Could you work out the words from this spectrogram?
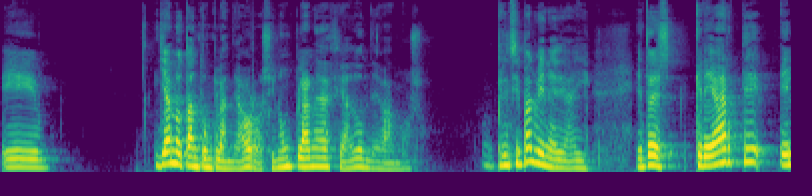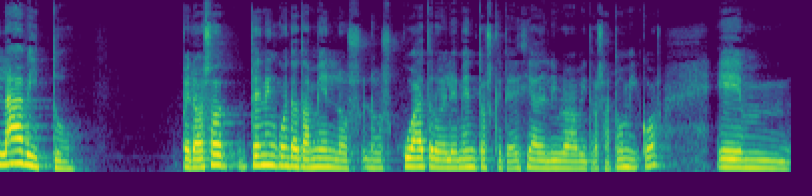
Eh, ya no tanto un plan de ahorro, sino un plan hacia dónde vamos. Principal viene de ahí. Entonces, crearte el hábito pero eso ten en cuenta también los, cuatro elementos que te decía del libro de hábitos atómicos. Em,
